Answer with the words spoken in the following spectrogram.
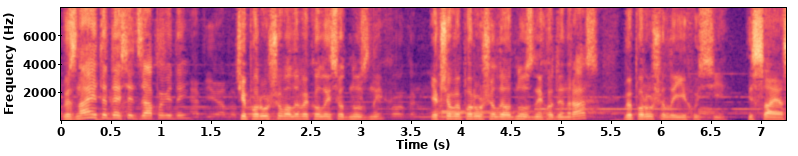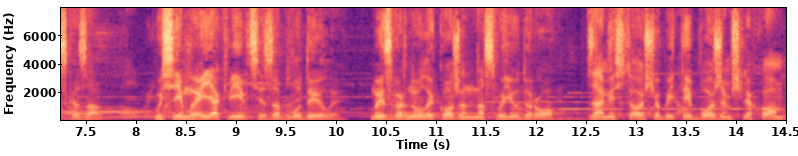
Ви знаєте 10 заповідей? Чи порушували ви колись одну з них? Якщо ви порушили одну з них один раз, ви порушили їх усі. Ісая сказав: усі ми, як вівці, заблудили. Ми звернули кожен на свою дорогу. Замість того, щоб йти Божим шляхом,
